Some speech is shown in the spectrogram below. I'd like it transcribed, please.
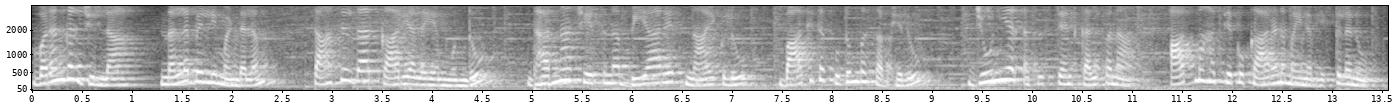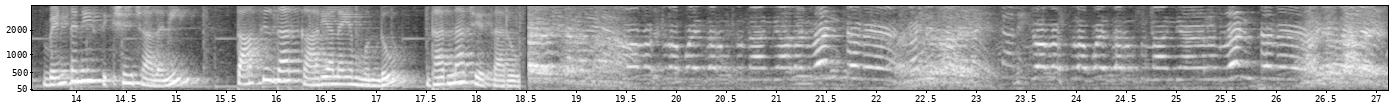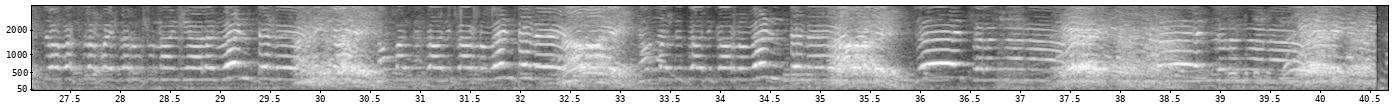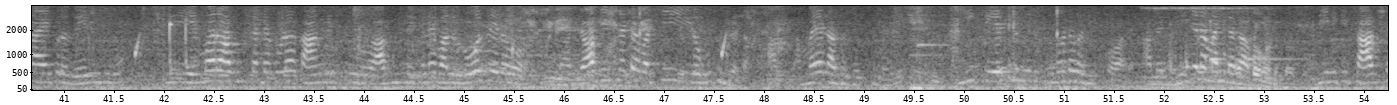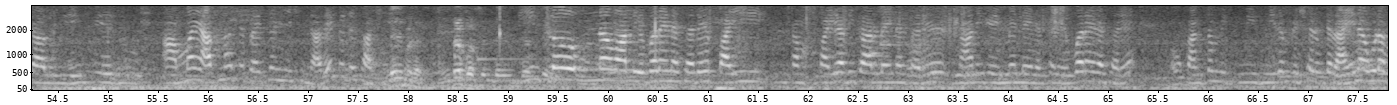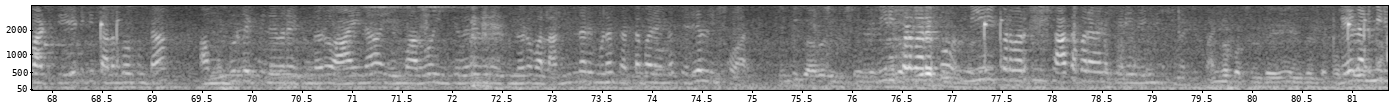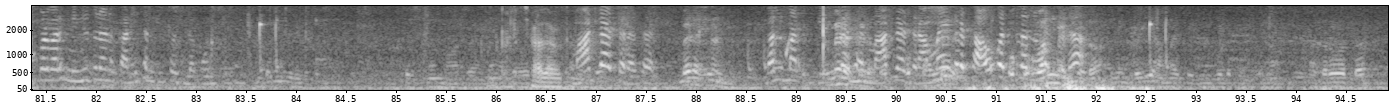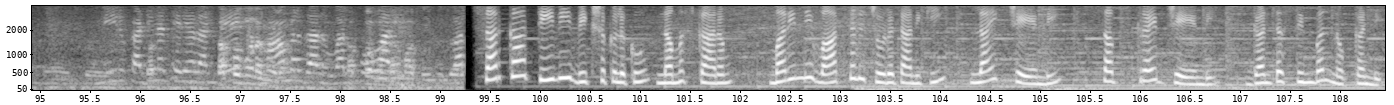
వరంగల్ జిల్లా నల్లబెల్లి మండలం తహసీల్దార్ కార్యాలయం ముందు ధర్నా చేసిన బీఆర్ఎస్ నాయకులు బాధిత కుటుంబ సభ్యులు జూనియర్ అసిస్టెంట్ కల్పన ఆత్మహత్యకు కారణమైన వ్యక్తులను వెంటనే శిక్షించాలని తహసీల్దార్ కార్యాలయం ముందు ధర్నా చేశారు. ఉద్యోగస్తులపై జరుగుతున్న అన్యాయాలను వెంటనే ఉద్యోగస్తులపై జరుగుతున్న అన్యాయాలను వెంటనే ఉద్యోగస్తులపై జరుగుతున్న అన్యాయాలను వెంటనే సంబంధిత అధికారులు వెంటనే సంబంధిత అధికారులు వెంటనే ఇది ఎంఆర్ ఆఫీస్ కంటే కూడా కాంగ్రెస్ ఆఫీస్ లెక్కనే వాళ్ళు రోజు ఏదో జాబ్ చేసినట్టే వచ్చి కూర్చుంటారట. అమ్మాయి నాతో చెప్తున్నది ఈ కేసులు మీరు సుమోటోగా తీసుకోవాలి. ఆమె గిరిజన మహిళ కాబట్టి దీనికి సాక్ష్యాలు ఎంక్వైర్లు. ఆ అమ్మాయి ఆత్మహత్య ప్రయత్నం చేసింది అదే పెద్ద సాక్ష్యం. దీంట్లో ఉన్న వాళ్ళు ఎవరైనా సరే పై పై అధికారులైనా సరే స్థానిక ఎమ్మెల్యే అయినా సరే ఎవరైనా సరే ఒక అంతం మీకు మీ మీద ప్రెషర్ ఉంటుంది. అయినా కూడా వాటికి ఏటికి తలగోకుండా ఆ ముగ్గురు వ్యక్తులు ఎవరైతే ఉన్నారో ఆయన ఎంఆర్ఓ ఇంకెవరెవరైతే ఉన్నారో వాళ్ళందరూ కూడా చట్టపరంగా చర్యలు తీసుకోవాలి. సిపి సార్ ఈ విషయం మీరు ఇప్పటి వరకు మీరు ఇప్పటి వరకు ఈ శాఖపరమైన చర్యలు ఏం తీసుకున్నారు లేదండి మీరు ఇప్పటి వరకు నిందితులను కనీసం తీసుకొచ్చిన పోలీస్ మాట్లాడతారా సార్? వాళ్ళు మాట్లాడతారు? అమ్మాయి ఇక్కడ ఉంది మినిట్ కదా మేడం నేను పోయి అమ్మాయి స్టేట్మెంట్ కూడా తీసుకున్నా ఆ తర్వాత ఏ, ఇప్పుడు మీరు కఠిన చర్యలు అంటే తప్పకుండా మేడం. మామూలు కాదు. వాళ్ళు తప్పకుండా పోవాలి. మా సిపి సార్. సర్కార్ టీవీ వీక్షకులకు నమస్కారం. మరిన్ని వార్తలు చూడటానికి లైక్ చేయండి సబ్స్క్రైబ్ చేయండి గంట సింబల్ నొక్కండి.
